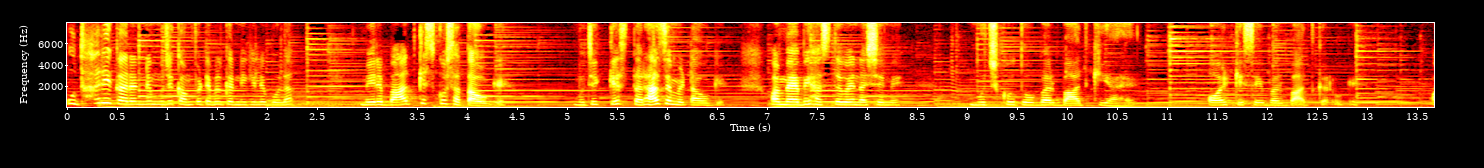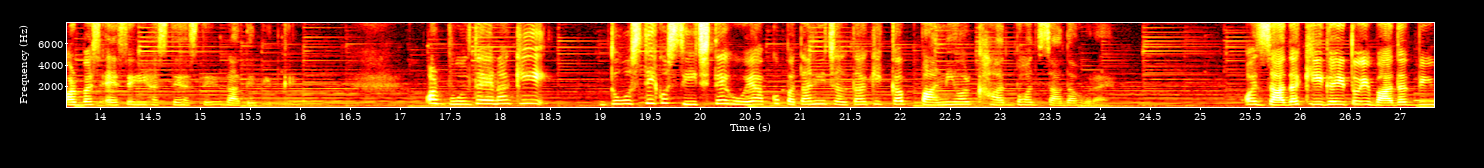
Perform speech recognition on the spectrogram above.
उधर ही करण ने मुझे कंफर्टेबल करने के लिए बोला मेरे बाद किसको सताओगे? मुझे किस तरह से मिटाओगे? और मैं भी हँसते हुए नशे में। मुझको तो बर्बाद किया है। और किसे बर्बाद करोगे? और बस ऐसे ही हँसते हँसते रातें बीत गई। और बोलते हैं ना कि दोस्ती को सींचते हुए आपको पता नहीं चलता कि कब पानी और खाद बहुत ज़्यादा हो रहा है। और ज़्यादा की गई तो इबादत भी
